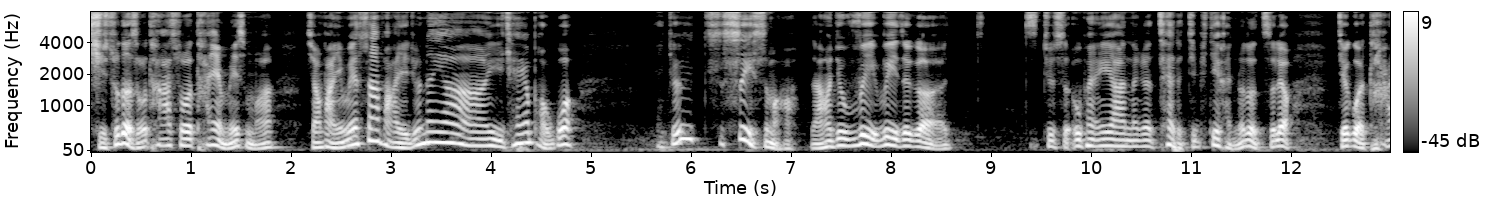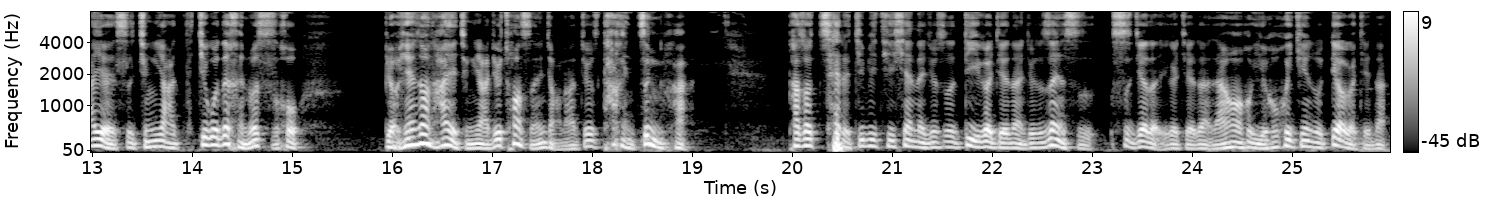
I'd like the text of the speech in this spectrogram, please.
起初的时候他说他也没什么想法，因为算法也就那样，以前也跑过，也就试一试嘛哈。然后就为为这个，就是 OpenAI 那个 ChatGPT 很多的资料。”结果他也是惊讶，结果在很多时候表现上他也惊讶。就创始人讲了，就是他很震撼。他说，Chat GPT 现在就是第一个阶段，就是认识世界的一个阶段，然后以后会进入第二个阶段。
